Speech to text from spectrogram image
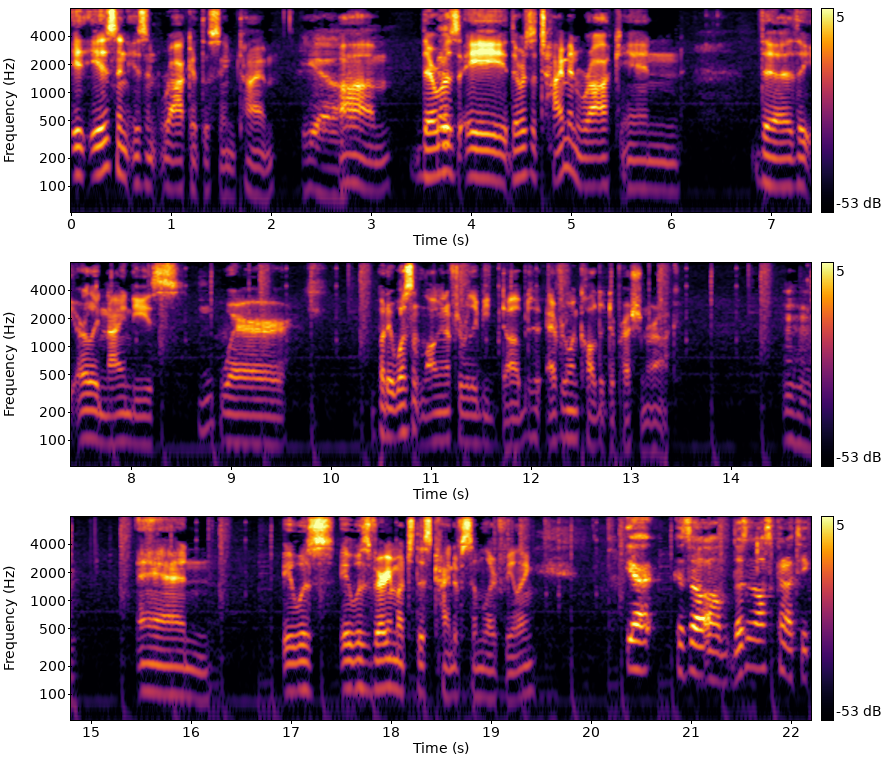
it is and isn't rock at the same time. Yeah. Um, there was a there was a time in rock in the the early '90s Mhm. where, but it wasn't long enough to really be dubbed. Everyone called it depression rock, hmm and it was it was very much this kind of similar feeling. Yeah, because uh, um, doesn't it also kind of take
